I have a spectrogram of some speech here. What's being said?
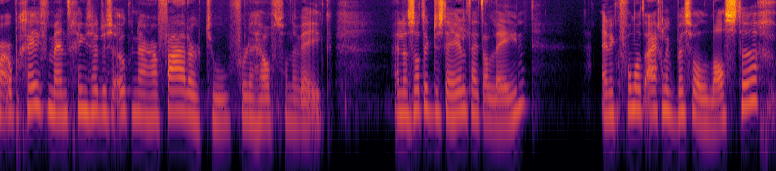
Maar op een gegeven moment ging zij dus ook naar haar vader toe voor de helft van de week. En dan zat ik dus de hele tijd alleen. En ik vond het eigenlijk best wel lastig.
